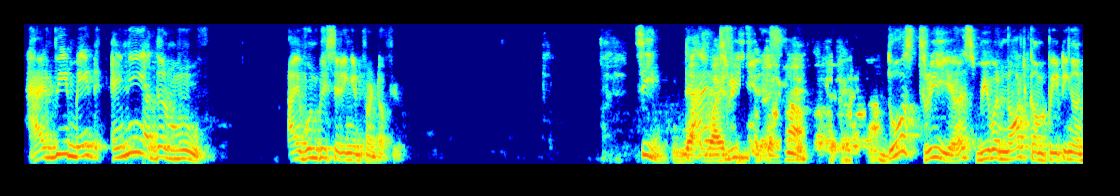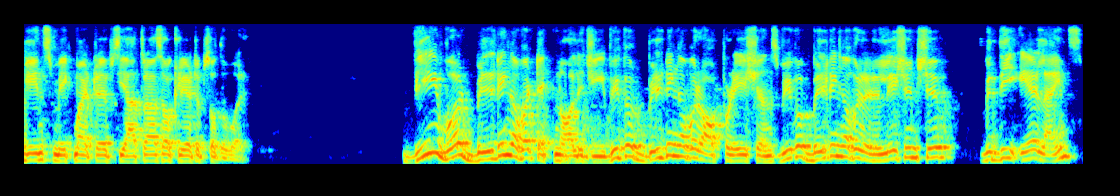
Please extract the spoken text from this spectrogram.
had we made any other move, I wouldn't be sitting in front of you. See, that Why? three years, huh. those three years, we were not competing against Make My Trips, Yatras, or Clear Trips of the world. We were building our technology, we were building our operations, we were building our relationship with the airlines,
